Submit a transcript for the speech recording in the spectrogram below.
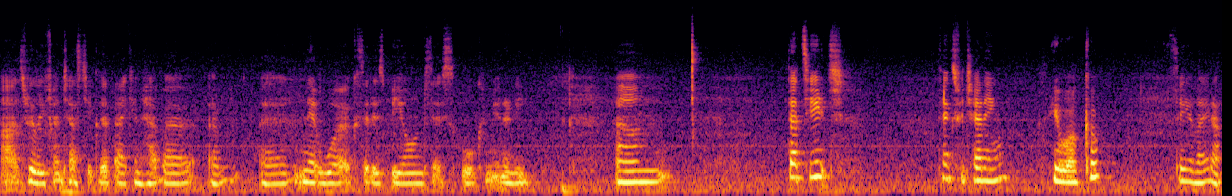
uh, it's really fantastic that they can have a, a, a network that is beyond their school community. Um, that's it. Thanks for chatting. You're welcome. See you later.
